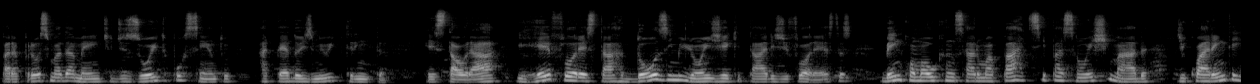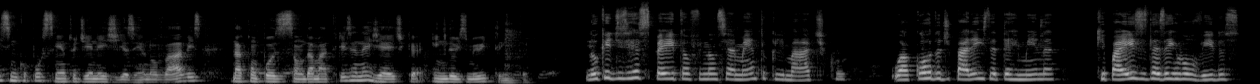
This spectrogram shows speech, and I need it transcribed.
para aproximadamente 18% até 2030, restaurar e reflorestar 12 milhões de hectares de florestas bem como alcançar uma participação estimada de 45% de energias renováveis na composição da matriz energética em 2030. No que diz respeito ao financiamento climático, o Acordo de Paris determina que países desenvolvidos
